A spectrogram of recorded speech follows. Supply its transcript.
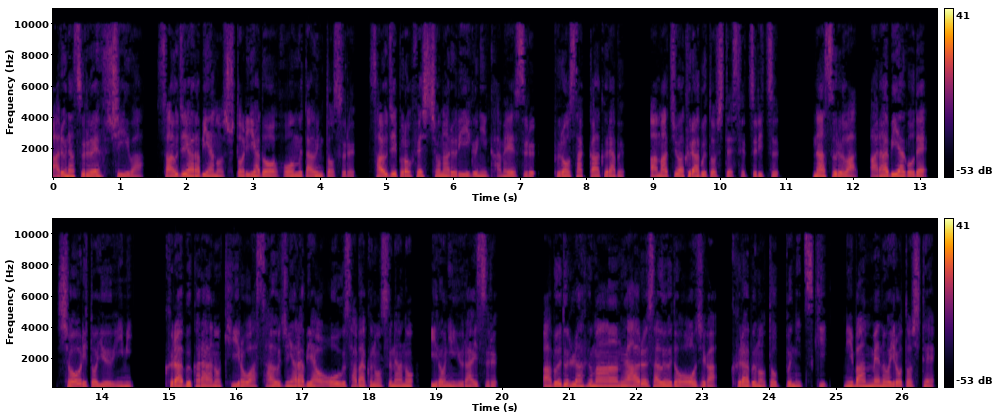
アルナスル FC は、サウジアラビアの首都リヤドをホームタウンとする、サウジプロフェッショナルリーグに加盟する、プロサッカークラブ、アマチュアクラブとして設立。ナスルは、アラビア語で、勝利という意味。クラブカラーの黄色はサウジアラビアを覆う砂漠の砂の色に由来する。アブドゥルラフマーン・アール・サウード王子が、クラブのトップにつき、2番目の色として、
